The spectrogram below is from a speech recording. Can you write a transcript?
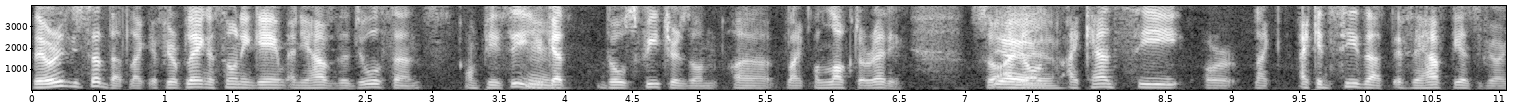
They already said that. Like if you're playing a Sony game and you have the DualSense on PC, you Hmm. get those features on uh, like unlocked already. So Yeah, I don't, yeah. I can't see or like I can see that if they have PSVR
